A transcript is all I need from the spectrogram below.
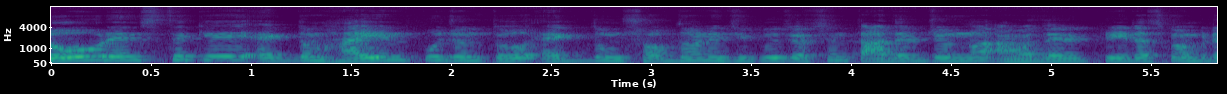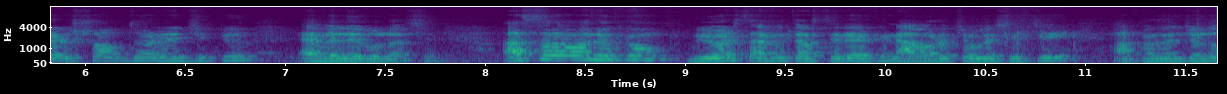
লো রেঞ্জ থেকে একদম হাই এন্ড পর্যন্ত একদম সব ধরনের জিপিইউ চাচ্ছেন, তাদের জন্য আমাদের ক্রিয়েটাস কম্পিউটারে সব ধরনের জিপিইউ অ্যাভেলেবল আছে। আসসালামু আলাইকুম ভিউয়ার্স, আমি তাফসির আবারও চলে এসেছি আপনাদের জন্য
